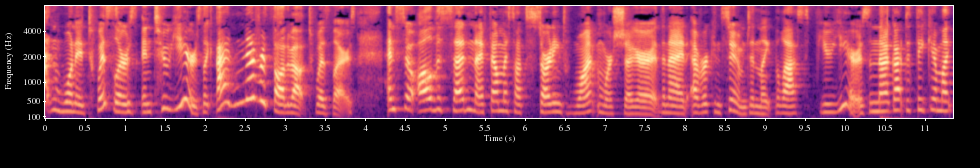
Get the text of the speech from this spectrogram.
hadn't wanted Twizzlers in two years. Like, I had never thought about Twizzlers. And so all of a sudden, I found myself starting to want more sugar than I had ever consumed in like the last few years. And I got to thinking, I'm like,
